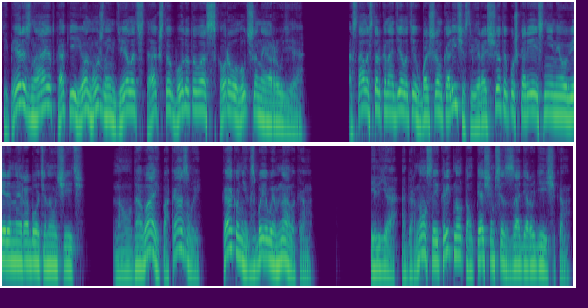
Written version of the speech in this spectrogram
теперь знают, как ее нужно им делать, так что будут у вас скоро улучшенные орудия. Осталось только наделать их в большом количестве и расчеты пушкарей с ними уверенной работе научить. Ну, давай, показывай, как у них с боевым навыком. Илья обернулся и крикнул толпящимся сзади орудийщикам.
